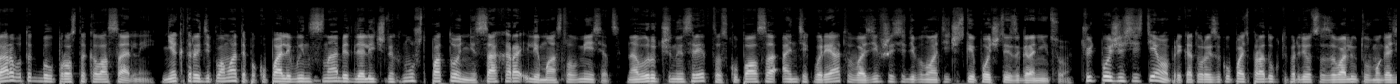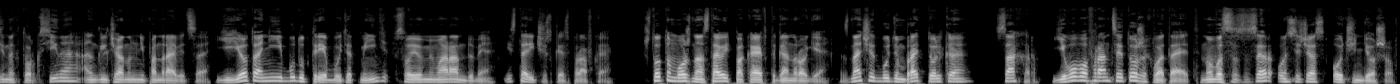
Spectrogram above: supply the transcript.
Заработок был просто колоссальный. Некоторые дипломаты покупали в Инснабе для личных нужд по тонне сахара или масла в месяц. На вырученные средства скупался антиквариат, вывозившийся дипломатической почтой за границу. Чуть позже система, при которой закупать продукты придется за валюту в магазинах Торксина, англичанам не понравится. Ее-то они и будут требовать отменить в своем меморандуме. Историческая справка. Что-то можно оставить пока и в Таганроге. Значит, будем брать только Сахар. Его во Франции тоже хватает, но в СССР он сейчас очень дешев.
